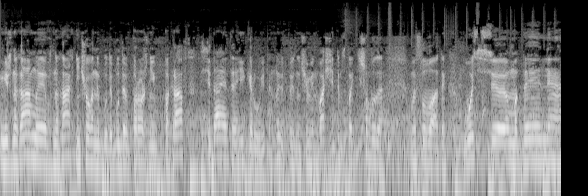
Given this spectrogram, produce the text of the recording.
між ногами, в ногах нічого не буде. Буде порожній покрафт, сідаєте і керуєте. Ну, відповідно, чим він важчий, тим складніше буде веслувати. Ось е, модель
